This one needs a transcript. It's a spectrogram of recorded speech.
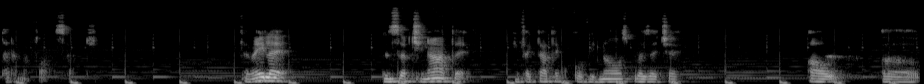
dar în afară sărci. Femeile însărcinate, infectate cu COVID-19, au uh,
